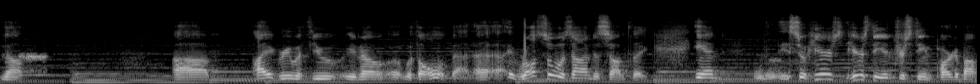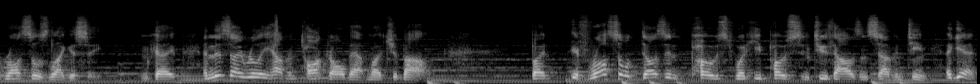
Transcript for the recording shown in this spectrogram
No. Um, I agree with you. You know, uh, with all of that, uh, Russell was onto something, and so here's here's the interesting part about Russell's legacy. Okay, and this I really haven't talked all that much about. But if Russell doesn't post what he posts in 2017, again,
